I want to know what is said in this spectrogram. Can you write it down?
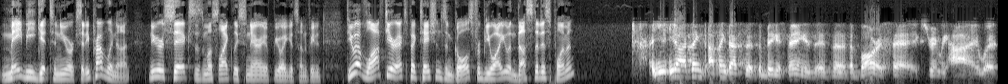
maybe get to New York City, probably not. New Year's Six is the most likely scenario if BYU gets undefeated. Do you have loftier expectations and goals for BYU, and thus the disappointment? You, you know, I think I think that's the, the biggest thing is, is the the bar is set extremely high with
